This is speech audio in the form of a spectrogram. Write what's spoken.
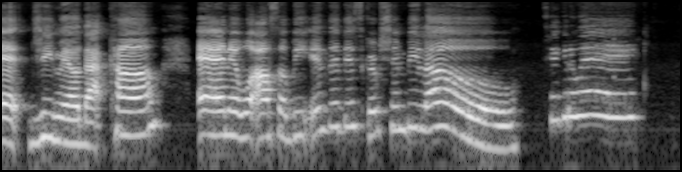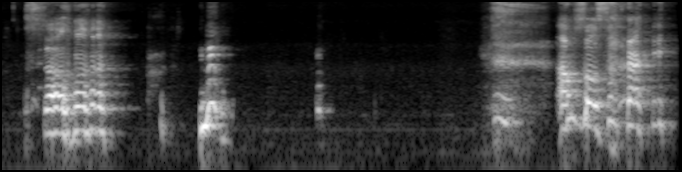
at gmail.com. And it will also be in the description below. Take it away. So I'm so sorry.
